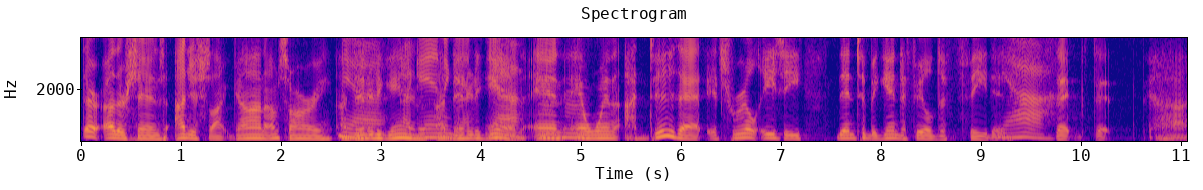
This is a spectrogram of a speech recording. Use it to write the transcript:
There are other sins I just like God. I'm sorry. I did it again. again, I did again. it again. Yeah. And Mhm. and when I do that, it's real easy then to begin to feel defeated. Yeah. That that uh,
